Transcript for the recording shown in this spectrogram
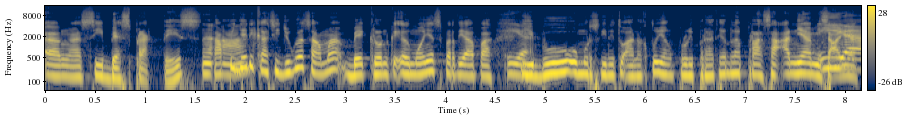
eh, ngasih best practice, Uh-uh. tapi dia dikasih juga sama background keilmuannya seperti apa. Iya. Ibu umur segini tuh anak tuh yang perlu diperhatikan adalah perasaannya misalnya. Iya,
